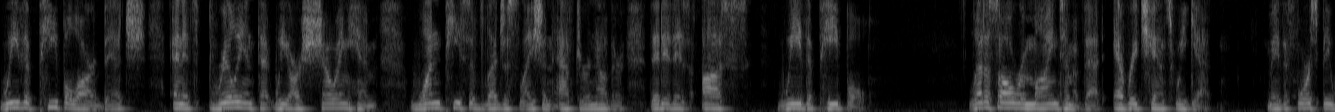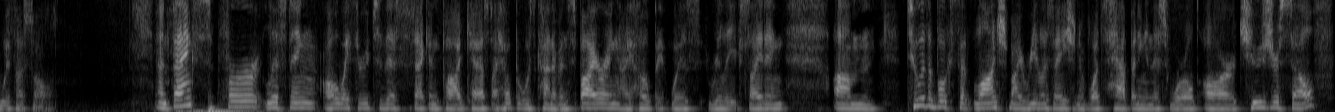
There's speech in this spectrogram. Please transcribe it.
We the people are, bitch. And it's brilliant that we are showing him one piece of legislation after another, that it is us, we the people. Let us all remind him of that every chance we get. May the force be with us all. And thanks for listening all the way through to this second podcast. I hope it was kind of inspiring. I hope it was really exciting. Um, two of the books that launched my realization of what's happening in this world are Choose Yourself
